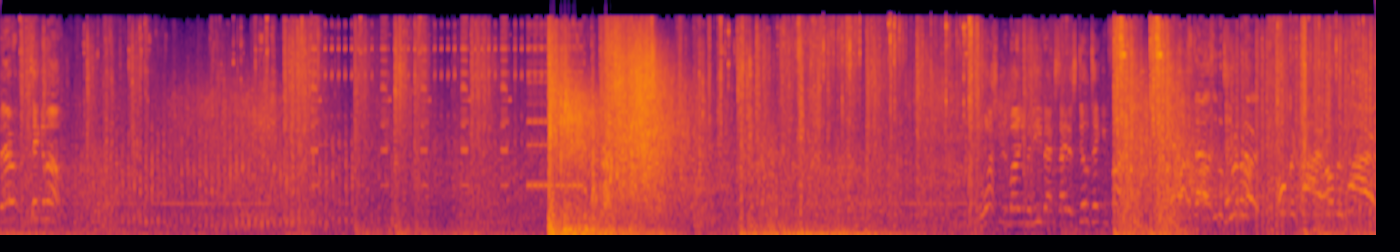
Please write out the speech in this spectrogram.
Barrett and take them out. Washington Monument evac site is still taking fire. Hostiles in the perimeter! Open fire! Open fire!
